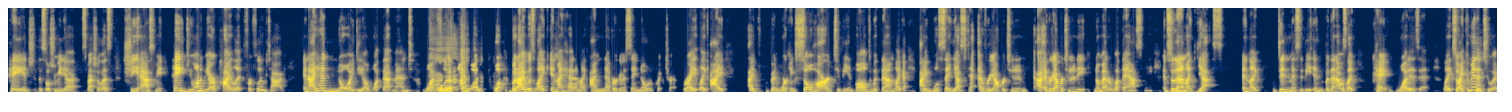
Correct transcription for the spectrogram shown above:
Paige, the social media specialist, she asked me, "Hey, do you want to be our pilot for Flugtag?" And I had no idea what that meant, what was, what. But I was like, in my head, I'm like, I'm never gonna say no to Kwik Trip, right? Like I, I've been working so hard to be involved with them. Like I, I will say yes to every opportunity, uh, every opportunity, no matter what they ask me. And so then I'm like, yes, and like didn't miss a beat. And but then I was like, okay, what is it? Like so I committed to it,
